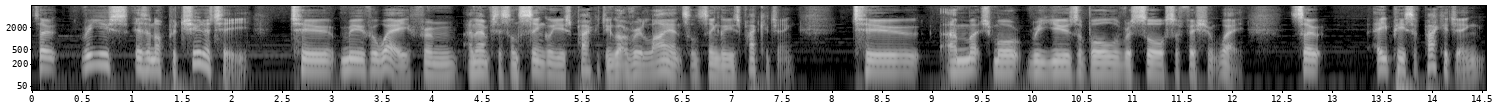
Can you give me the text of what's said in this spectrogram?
So, reuse is an opportunity to move away from an emphasis on single use packaging, got a reliance on single use packaging, to a much more reusable, resource efficient way. So a piece of packaging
